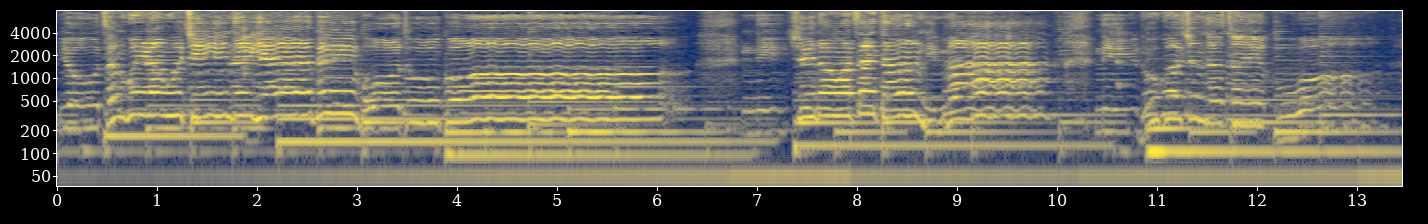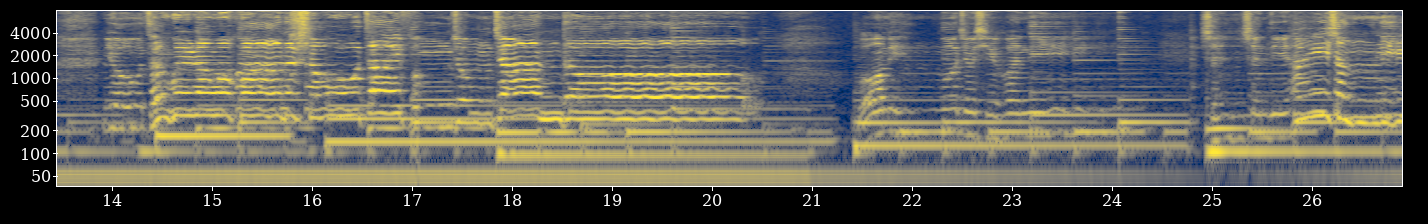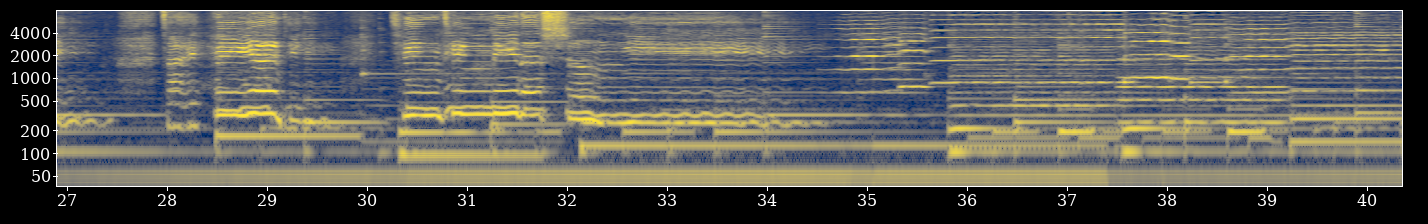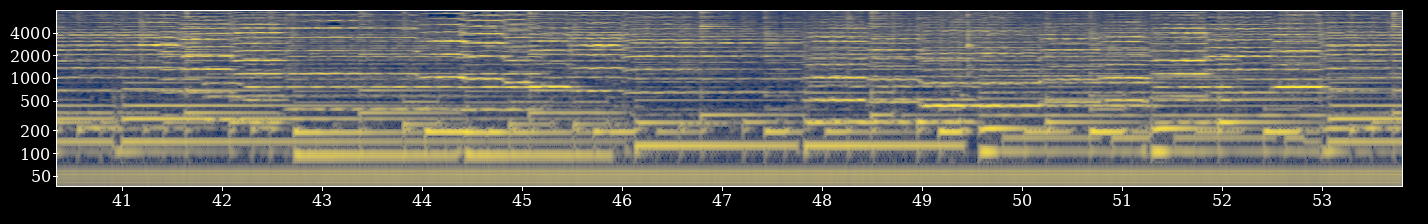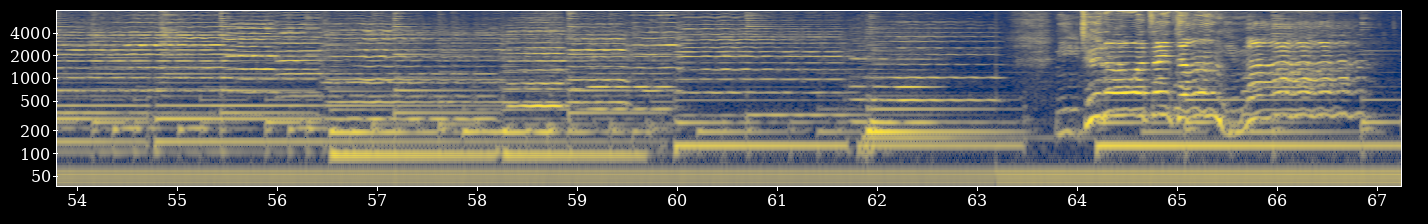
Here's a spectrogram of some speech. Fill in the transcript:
又怎会让我近的夜陪我度过？你知道我在等你吗？你如果真的在乎我，又怎会让我花的手在风中颤抖？我明我就喜欢你，深深地爱上你，在黑夜里倾听你知道我在等你吗？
